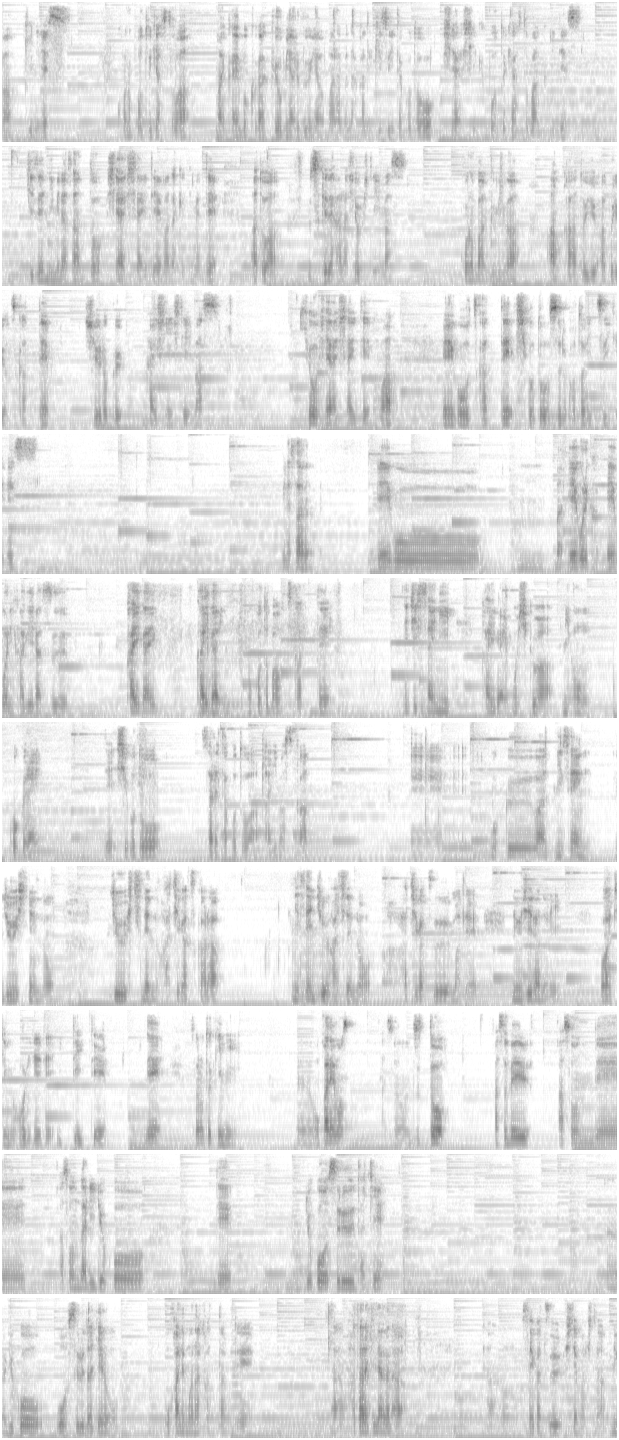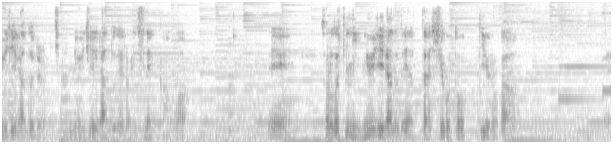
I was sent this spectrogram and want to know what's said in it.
は、キミです。このポッドキャストは、毎回僕が興味ある分野を学ぶ中で気づいたことをシェアしていくポッドキャスト番組です。事前に皆さんとシェアしたいテーマだけ決めて、あとはぶつけで話をしています。この番組は、アンカーというアプリを使って収録、配信しています。今日シェアしたいテーマは、英語を使って仕事をすることについてです。皆さん、英語、まあ、英語に英語に限らず、海外海外の言葉を使って、で実際に海外もしくは日本国内で仕事をされたことはありますか、えー、僕は2017年の17年の8月から2018年の8月までニュージーランドにワーキングホリデーで行っていて、で、その時にうん、お金もそのずっと遊べ、遊んで、遊んだり旅行で、うん、旅行するだけ、うん、旅行をするだけのお金もなかったので、あの働きながらあの生活してました。ニュージーランドでの、ニュージーランドでの1年間は。で、その時にニュージーランドでやった仕事っていうのが、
